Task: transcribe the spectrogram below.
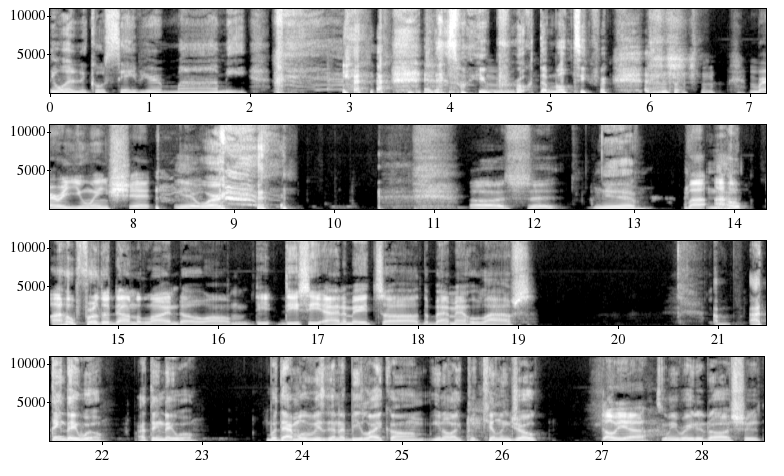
You wanted to go save your mommy. and that's why you Mm. broke the multiverse. Mary, you ain't shit. Yeah, word. oh shit. Yeah. But I hope I hope further down the line though, um, D- DC animates uh the Batman Who Laughs. I, I think they will. I think they will. But that movie is gonna be like um, you know, like the Killing Joke. Oh yeah, It's gonna be rated R shit.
